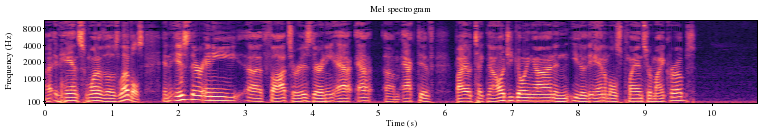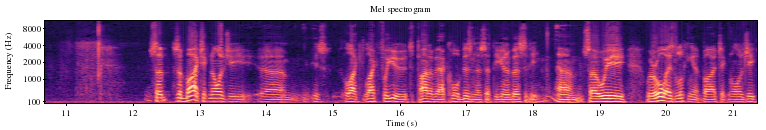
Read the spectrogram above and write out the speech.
uh, enhance one of those levels. And is there any uh, thoughts or is there any a, a, um, active biotechnology going on in either the animals, plants, or microbes? So, so biotechnology um, is like like for you, it's part of our core business at the university. Um, so we we're always looking at biotechnology.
